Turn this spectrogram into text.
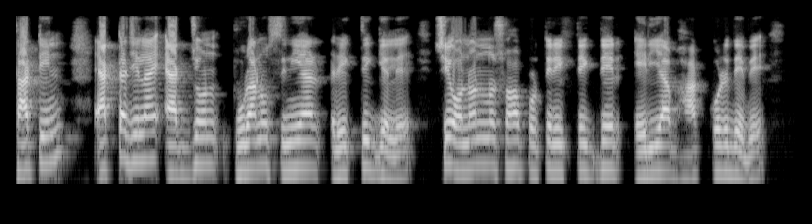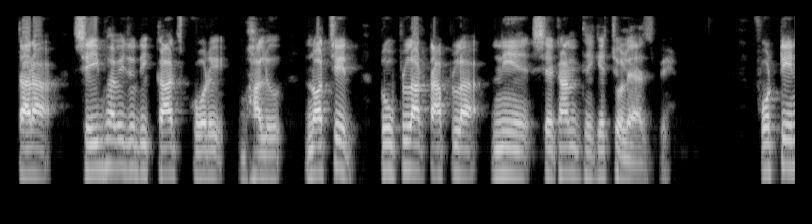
থার্টিন, একটা জেলায় একজন পুরানো সিনিয়র ঋত্বিক গেলে সে অন্যান্য সহ প্রতি ঋত্বিকদের এরিয়া ভাগ করে দেবে। তারা সেইভাবে যদি কাজ করে ভালো, নচেত টোপলা টাপলা নিয়ে সেখান থেকে চলে আসবে। ফোরটিন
